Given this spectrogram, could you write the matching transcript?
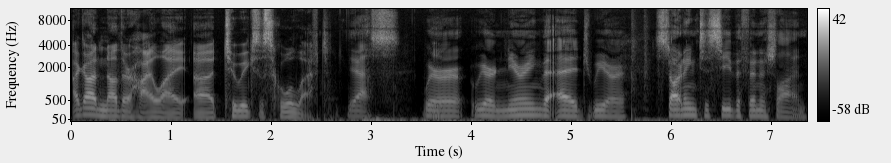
I got another highlight. Uh, two weeks of school left. Yes, we're we are nearing the edge. We are starting to see the finish line.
